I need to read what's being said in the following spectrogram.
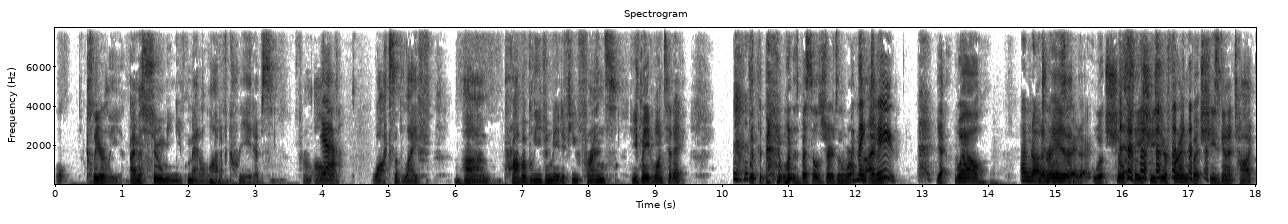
Well, clearly, I'm assuming you've met a lot of creatives from all Yeah. walks of life. Um, probably even made a few friends. You've made one today with the, one of the best illustrators in the world. I made So, I two. mean, yeah. Well, I'm not an illustrator. Andrea, well, she'll say she's your friend, but she's gonna talk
